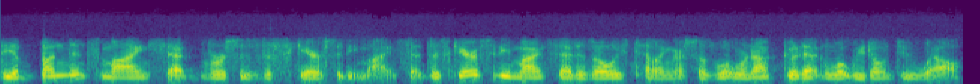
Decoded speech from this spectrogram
the abundance mindset versus the scarcity mindset. The scarcity mindset is always telling ourselves what we're not good at and what we don't do well.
